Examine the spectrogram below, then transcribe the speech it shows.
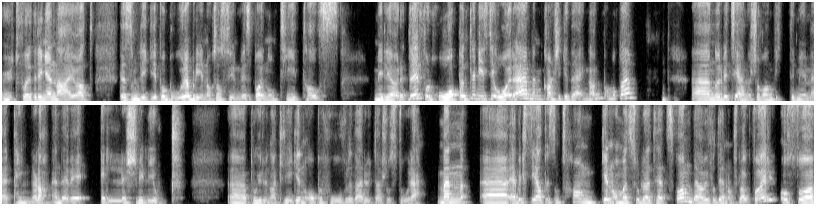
utfordringen er jo at det som ligger på bordet, blir nok sannsynligvis bare noen titalls milliarder. Forhåpentligvis i året, men kanskje ikke det engang. på en måte. Uh, når vi tjener så vanvittig mye mer penger da, enn det vi ellers ville gjort eh, pga. krigen, og behovene der ute er så store. Men eh, jeg vil si at liksom, tanken om et solidaritetsfond, det har vi fått gjennomslag for. Og så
